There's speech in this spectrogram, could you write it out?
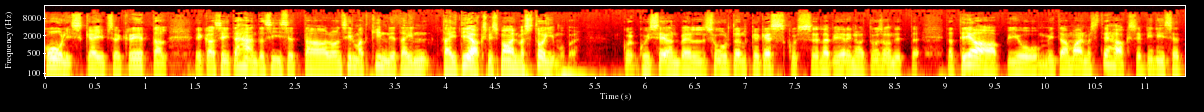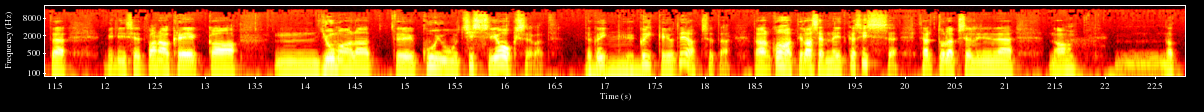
koolis käib seal Kreetal, ega see ei tähenda siis, et tal on silmad kinni, ta ei, ta ei teaks, mis maailmas toimub kui see on veel suur tõlkekeskus läbi erinevate usundite, ta teab ju, mida maailmas tehakse, millised, millised Vana-Kreeka mm, jumalad, kujud sisse jooksevad. ta kõik mm, -hmm. kõike ju teab seda. ta kohati laseb neid ka sisse. sealt tuleb selline noh, nat-,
